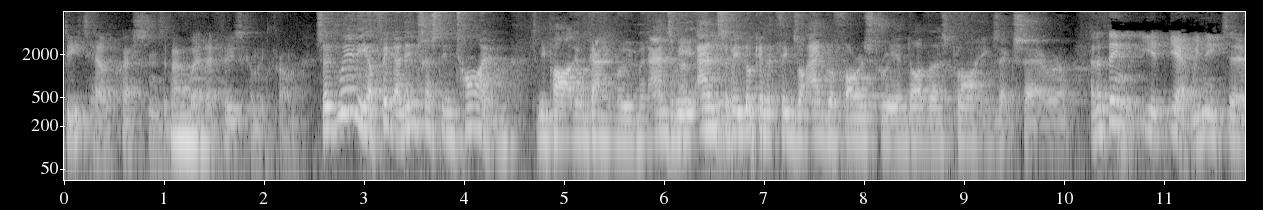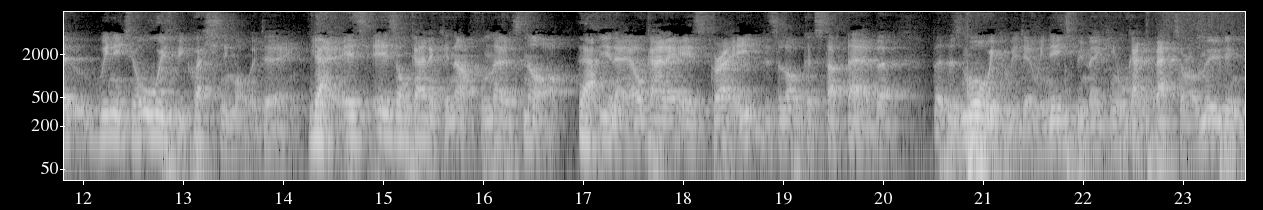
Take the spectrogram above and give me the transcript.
detailed questions about mm. where their food's coming from. So it's really, I think, an interesting time to be part of the organic movement and to be Absolutely. and to be looking at things like agroforestry and diverse plantings, etc. And I think, yeah, we need to we need to always be questioning what we're doing. Yeah, you know, is is organic enough? Well, no, it's not. Yeah, you know, organic is great. There's a lot of good stuff there, but but there's more we can be doing. We need to be making organic better or moving,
